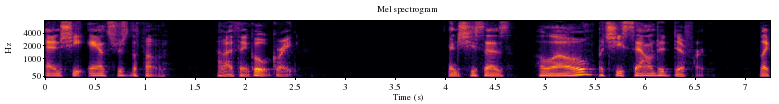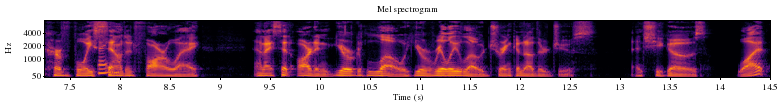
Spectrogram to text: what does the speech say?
and she answers the phone. And I think, oh, great. And she says, hello, but she sounded different. Like her voice Right. sounded far away. And I said, Arden, you're low. You're really low. Drink another juice. And she goes, what?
